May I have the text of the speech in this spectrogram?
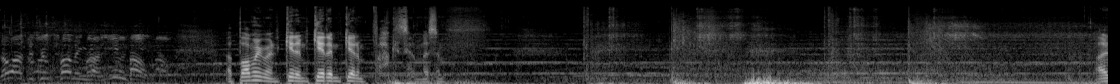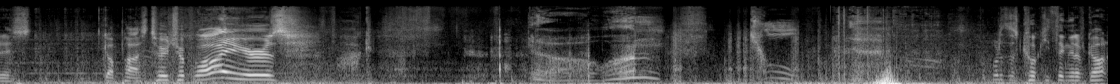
Low bombing run. A bombing run. Get him, get him, get him. Fuck, it's gonna miss him. I just got past two trip wires. Fuck. Oh, one, two. What is this cookie thing that I've got?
